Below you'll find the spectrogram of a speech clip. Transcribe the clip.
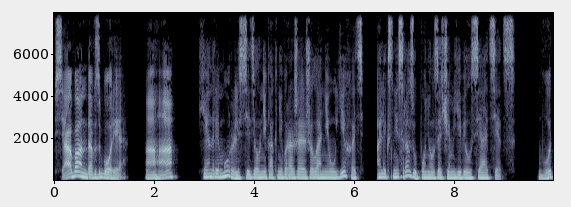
«Вся банда в сборе». «Ага». Хенри Моррель сидел никак не выражая желания уехать. Алекс не сразу понял, зачем явился отец. «Вот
